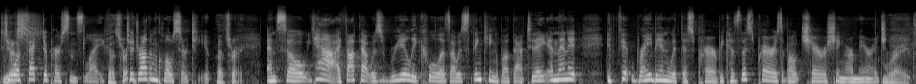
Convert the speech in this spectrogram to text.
to Yes. affect a person's life, That's right. to draw them closer to you. That's right. And so, yeah, I thought that was really cool as I was thinking about that today. And then it it fit right in with this prayer because this prayer is about cherishing our marriage. Right.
